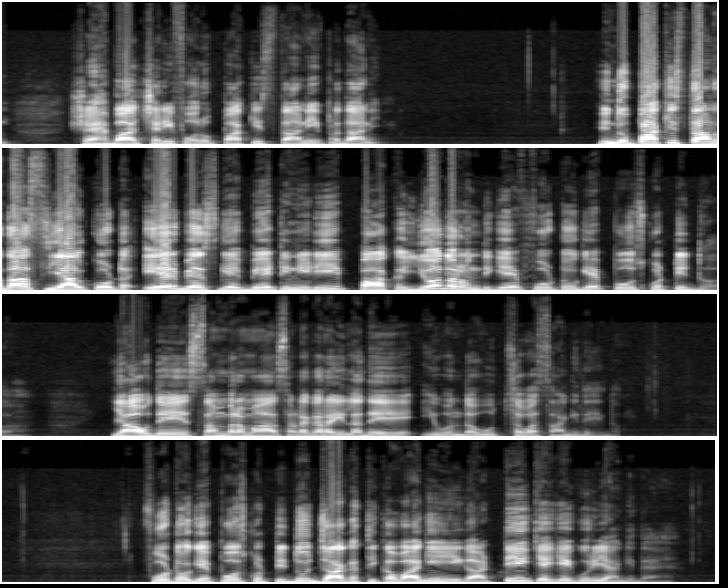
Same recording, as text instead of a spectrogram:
ಶೆಹಬಾಜ್ ಶರೀಫ್ ಅವರು ಪಾಕಿಸ್ತಾನಿ ಪ್ರಧಾನಿ. ಇಂದು ಪಾಕಿಸ್ತಾನದ ಸಿಯಾಲ್ಕೋಟ್ ಏರ್ ಬೇಸ್ಗೆ ಭೇಟಿ ನೀಡಿ ಪಾಕ್ ಯೋಧರೊಂದಿಗೆ ಫೋಟೋಗೆ ಪೋಸ್ ಕೊಟ್ಟಿದ್ದು. ಯಾವುದೇ ಸಂಭ್ರಮ, ಸಡಗರ ಇಲ್ಲದೆ ಈ ಒಂದು ಉತ್ಸವ ಸಾಗಿದೆ ಇದು. ಫೋಟೋಗೆ ಪೋಸ್ ಕೊಟ್ಟಿದ್ದು ಜಾಗತಿಕವಾಗಿ ಈಗ ಟೀಕೆಗೆ ಗುರಿಯಾಗಿದೆ.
